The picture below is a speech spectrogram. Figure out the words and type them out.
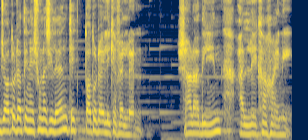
যতটা তিনি শুনেছিলেন, ঠিক ততটাই লিখে ফেললেন। সারাদিন আর লেখা হয়নি।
